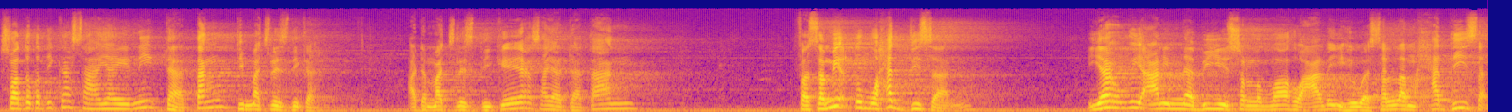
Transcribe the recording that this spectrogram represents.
Suatu ketika saya ini datang di majelis dzikir. Ada majelis dzikir, saya datang. Fasami'tu muhaddisan yarwi 'anin nabiy sallallahu alaihi wasallam hadisan.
